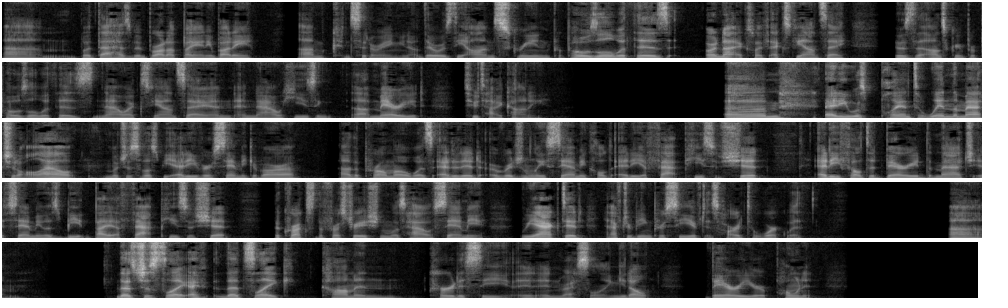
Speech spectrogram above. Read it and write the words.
um, but that hasn't been brought up by anybody. Um, considering you know there was the on-screen proposal with his or not ex-wife, ex-fiance it was the on-screen proposal with his now ex-fiance and and now he's uh, married to Tay Conti. Um, Eddie was planned to win the match at All Out, which is supposed to be Eddie versus Sammy Guevara. Uh, the promo was edited. Originally, Sammy called Eddie a fat piece of shit. Eddie felt it buried the match if Sammy was beat by a fat piece of shit. The crux of the frustration was how Sammy reacted after being perceived as hard to work with. Um, that's just like I, that's like common courtesy in, in wrestling. You don't bury your opponent.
